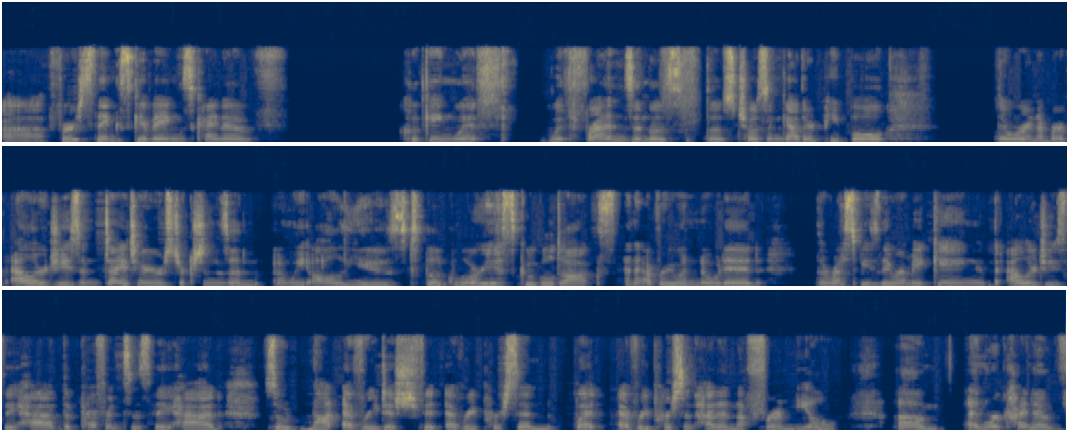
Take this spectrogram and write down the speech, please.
uh, first Thanksgivings, kind of cooking with with friends and those those chosen gathered people there were a number of allergies and dietary restrictions and, and we all used the glorious google docs and everyone noted the recipes they were making the allergies they had the preferences they had. So not every dish fit every person but every person had enough for a meal. Um, and we're kind of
